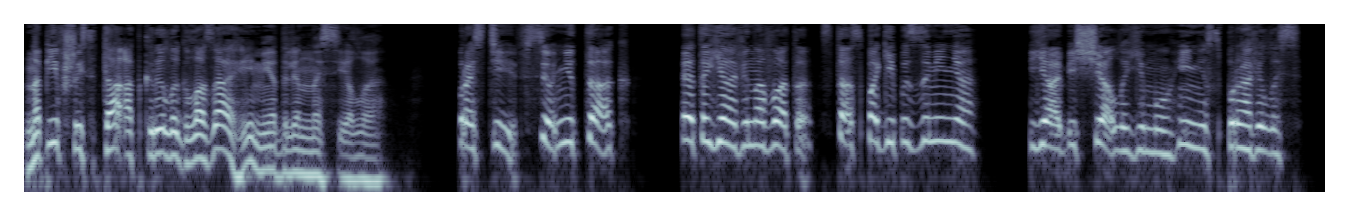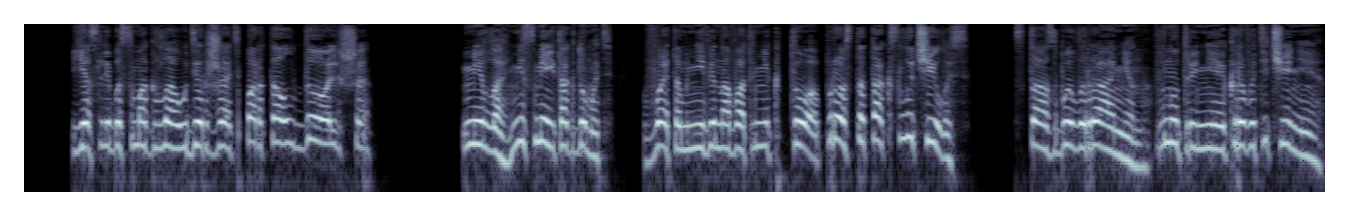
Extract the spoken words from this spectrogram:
Напившись, та открыла глаза и медленно села. «Прости, все не так. Это я виновата. Стас погиб из-за меня. Я обещала ему и не справилась. Если бы смогла удержать портал дольше...» «Мила, не смей так думать. В этом не виноват никто, просто так случилось. Стас был ранен, внутреннее кровотечение.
